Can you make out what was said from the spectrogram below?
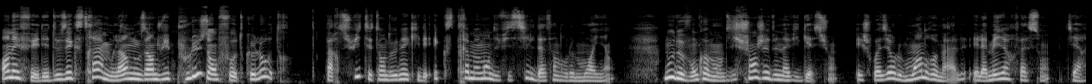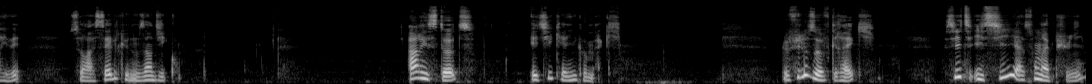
En effet, des deux extrêmes, l'un nous induit plus en faute que l'autre. Par suite, étant donné qu'il est extrêmement difficile d'atteindre le moyen, nous devons, comme on dit, changer de navigation et choisir le moindre mal, et la meilleure façon d'y arriver sera celle que nous indiquons. Aristote, Éthique à Nicomaque. Le philosophe grec cite ici, à son appui,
